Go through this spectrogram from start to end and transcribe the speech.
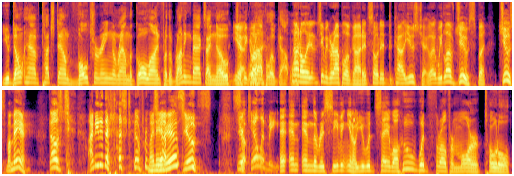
You don't have touchdown vulturing around the goal line for the running backs. I know Yeah, Jimmy well, Garoppolo got one. Not only did Jimmy Garoppolo got it, so did Kyle Juszczyk. We love Juice, but Juice, my man, that was I needed that touchdown from My Jeff. name is? Juice. You're So- killing me. and, and and the receiving, you know, you would say, well, who would throw for more total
